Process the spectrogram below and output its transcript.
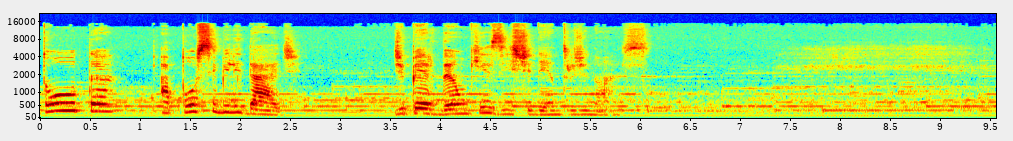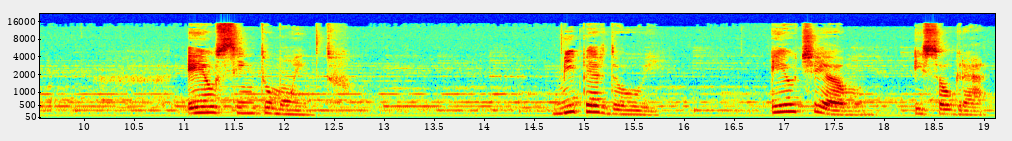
toda a possibilidade de perdão que existe dentro de nós. Eu sinto muito. Me perdoe. Eu te amo e sou grato.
